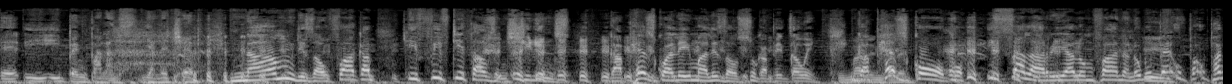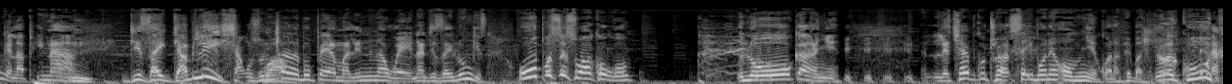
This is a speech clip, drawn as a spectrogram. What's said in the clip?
um i-bank balance yale chep nam ndizawufaka i-50,000 shillings. Ngaphezu kwale imali izawusuka apha ecaweni. Ngaphezu koko isalari yalo mfana noba upe- upha- uphangela phi na? Ndizayidablisha uze undixelele uba upeya malini na wena ndizayilungisa. Uphi usisi wakho ngo? Lo kanye. Le chap kuthiwa seyibone omnye kwalapha ebadleni good.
